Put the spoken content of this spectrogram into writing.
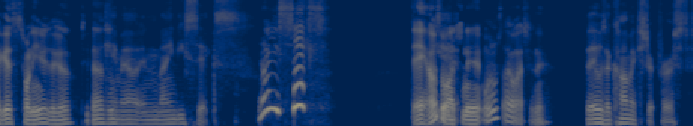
I guess, 20 years ago. 2000. came out in '96. 96. Dang, I was Yeah. watching it. When was I watching it? It was a comic strip first.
